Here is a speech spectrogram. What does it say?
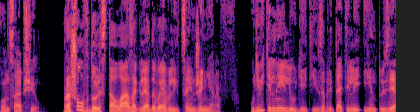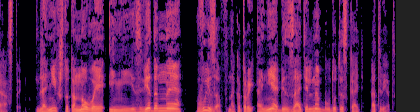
он сообщил. Прошел вдоль стола, заглядывая в лица инженеров. Удивительные люди эти изобретатели и энтузиасты. Для них что-то новое и неизведанное – вызов, на который они обязательно будут искать ответ.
